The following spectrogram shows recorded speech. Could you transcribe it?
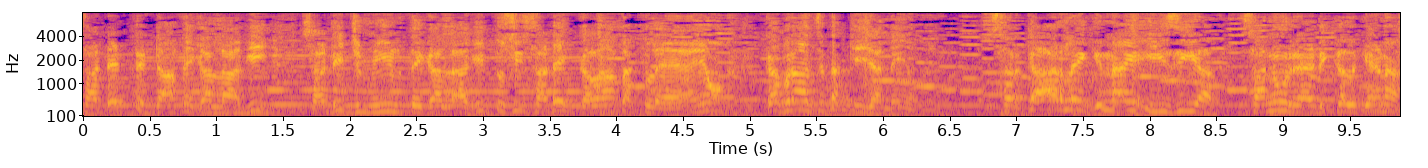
ਸਾਡੇ ਢਿੱਡਾਂ ਤੇ ਗੱਲ ਆ ਗਈ, ਸਾਡੀ ਜ਼ਮੀਨ ਤੇ ਗੱਲ ਆ ਗਈ। ਤੁਸੀਂ ਸਾਡੇ ਗਲਾਂ ਤੱਕ ਲੈ ਆਏ ਹੋ, ਕਬਰਾਂ 'ਚ ਧੱਕੀ ਜਾਂਦੇ ਹੋ। ਸਰਕਾਰ ਲਈ ਕਿੰਨਾ ਈਜ਼ੀ ਆ, ਸਾਨੂੰ ਰੈਡੀਕਲ ਕਹਿਣਾ,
